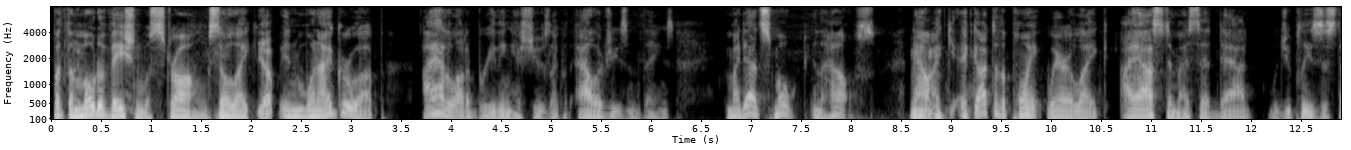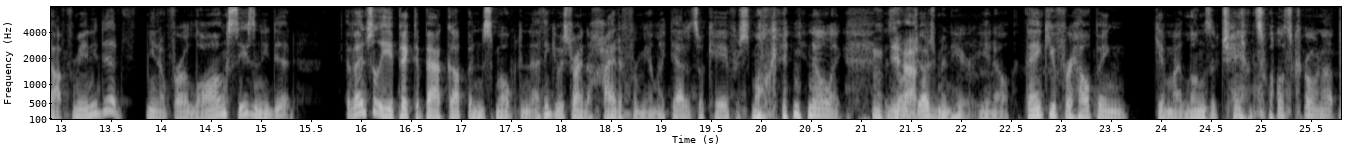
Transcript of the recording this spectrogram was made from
but the motivation was strong. So like Yep. in when I grew up, I had a lot of breathing issues like with allergies and things. My dad smoked in the house. Now mm-hmm. I, it got to the point where like I asked him, I said, "Dad, would you please just stop for me?" And he did. You know, for a long season, he did. Eventually, he picked it back up and smoked, and I think he was trying to hide it from me. I'm like, Dad, it's okay if you're smoking. you know, like there's no judgment here. You know, thank you for helping give my lungs a chance while I was growing up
